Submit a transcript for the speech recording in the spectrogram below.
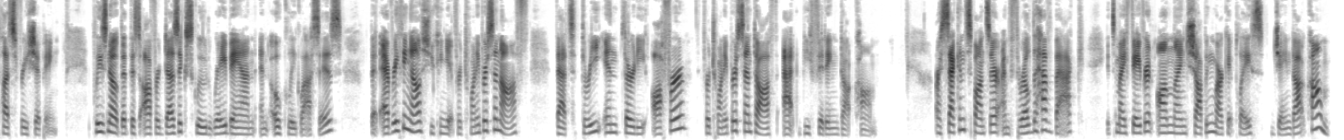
plus free shipping. Please note that this offer does exclude Ray-Ban and Oakley glasses, but everything else you can get for 20% off. That's 3 in 30 offer for 20% off at befitting.com. Our second sponsor, I'm thrilled to have back. It's my favorite online shopping marketplace, Jane.com.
